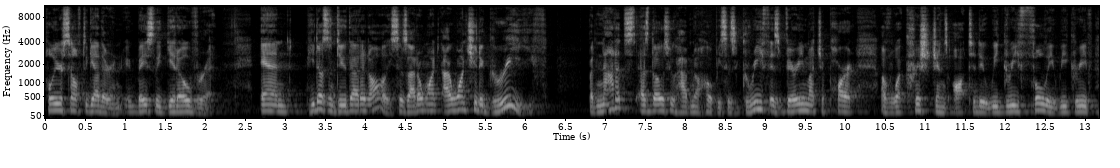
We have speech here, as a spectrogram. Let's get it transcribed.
pull yourself together and basically get over it. And he doesn't do that at all. He says, I don't want, I want you to grieve, but not as, as those who have no hope. He says, grief is very much a part of what Christians ought to do. We grieve fully, we grieve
